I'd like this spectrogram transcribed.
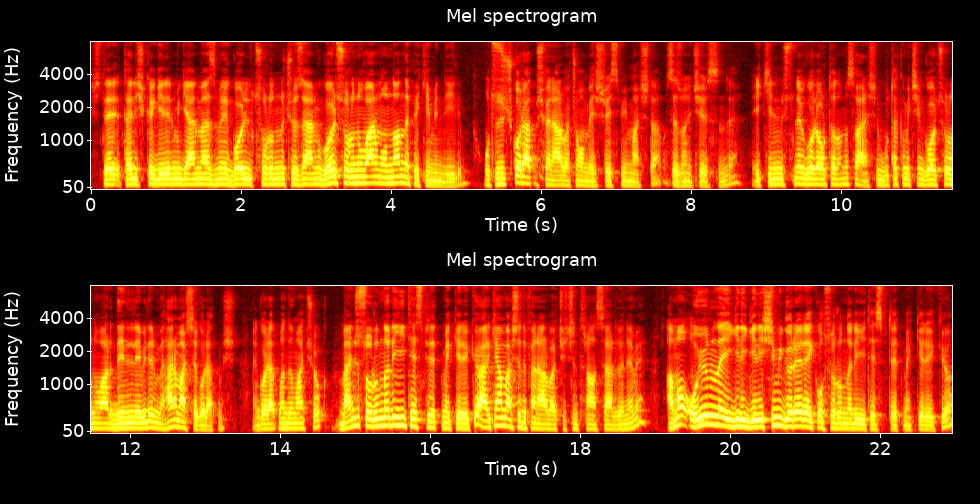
İşte Talişka gelir mi gelmez mi, gol sorununu çözer mi, gol sorunu var mı ondan da pek emin değilim. 33 gol atmış Fenerbahçe 15 resmi maçta sezon içerisinde. İkinin üstünde bir gol ortalaması var. Şimdi bu takım için gol sorunu var denilebilir mi? Her maçta gol atmış. Yani gol atmadığı maç yok. Bence sorunları iyi tespit etmek gerekiyor. Erken başladı Fenerbahçe için transfer dönemi. Ama oyunla ilgili gelişimi görerek o sorunları iyi tespit etmek gerekiyor.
